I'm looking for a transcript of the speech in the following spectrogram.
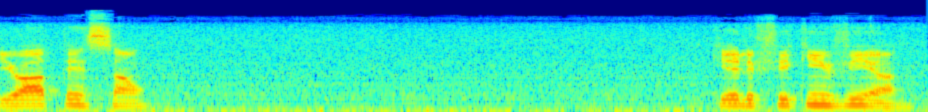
E a atenção que ele fica enviando.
